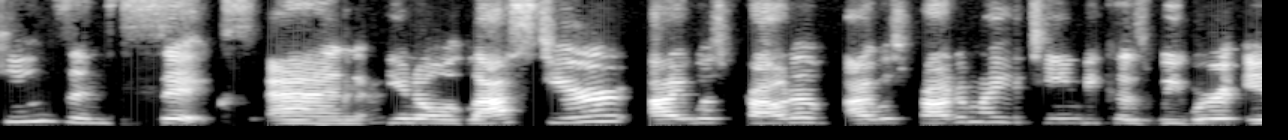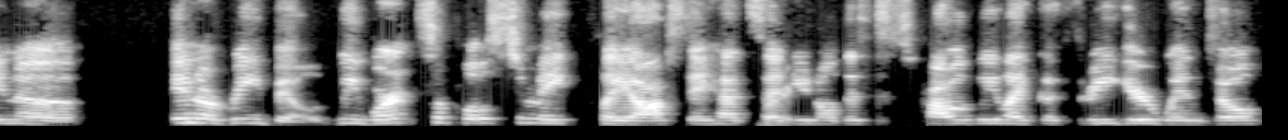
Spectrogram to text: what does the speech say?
Kings in six, and okay. you know, last year I was proud of I was proud of my team because we were in a in a rebuild. We weren't supposed to make playoffs. They had said, right. you know, this is probably like a three year window,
